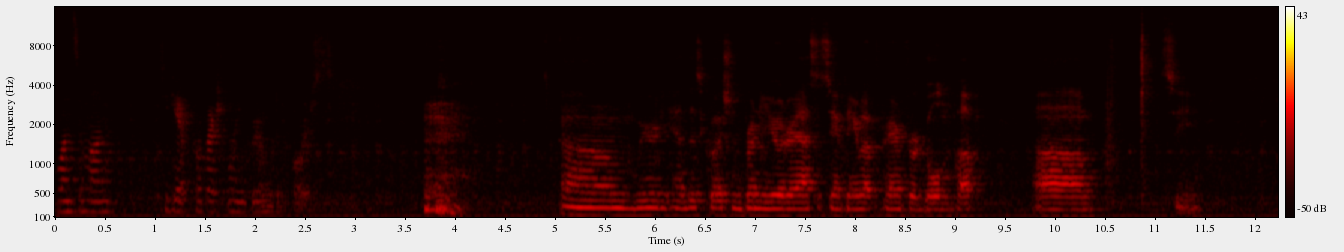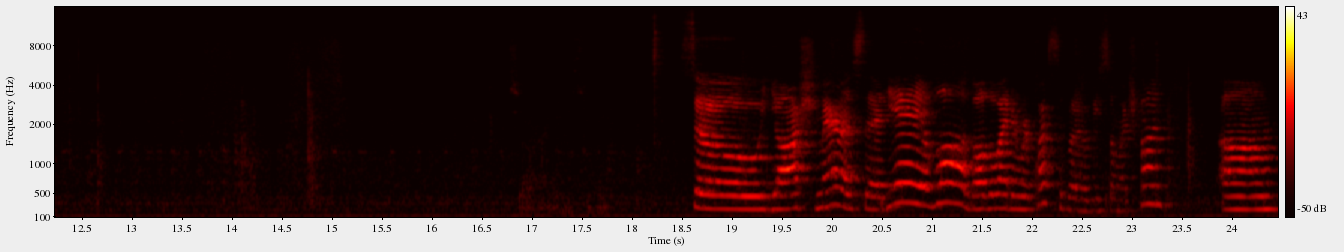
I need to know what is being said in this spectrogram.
once a month to get professionally groomed, of course. Um, we already had this question. Brendan Yoder asked the same thing about preparing for a golden pup. Um, see. So Yash Mara said, "Yay, a vlog!" Although I didn't request it, but it would be so much fun. Um,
